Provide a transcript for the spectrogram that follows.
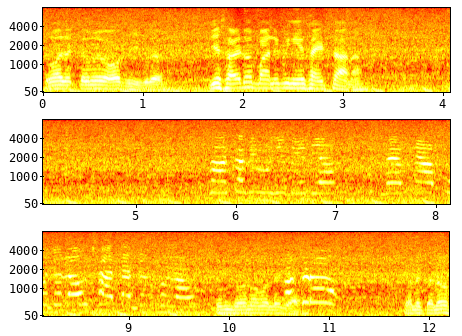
तुम्हारे चक्कर में और भीग रहा है। ये साइड में पानी भी नहीं है साइड से आना। छाता भी मुझे दे दिया। मैं अपने आप को तो लाऊं छाता बिल्कुल लाऊं। तुम दोनों को ले जाओ। चलो चलो।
